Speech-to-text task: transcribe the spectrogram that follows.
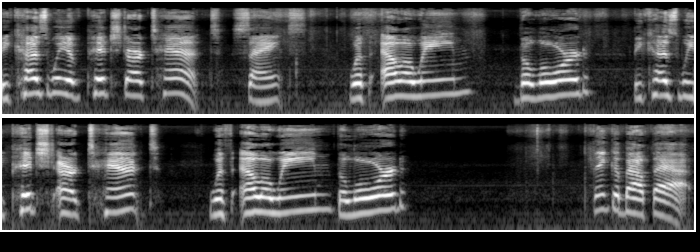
Because we have pitched our tent, saints, with Elohim, the Lord, because we pitched our tent with Elohim, the Lord, Think about that.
